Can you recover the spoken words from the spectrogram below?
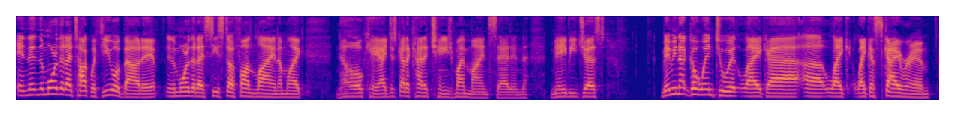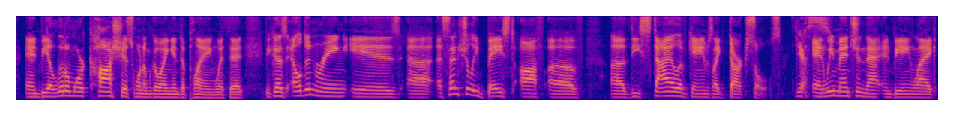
And then the more that I talk with you about it, and the more that I see stuff online, I'm like, no, okay, I just got to kind of change my mindset and maybe just maybe not go into it like uh, uh, like like a Skyrim and be a little more cautious when I'm going into playing with it because Elden Ring is uh, essentially based off of uh, the style of games like Dark Souls. Yes. and we mentioned that and being like,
